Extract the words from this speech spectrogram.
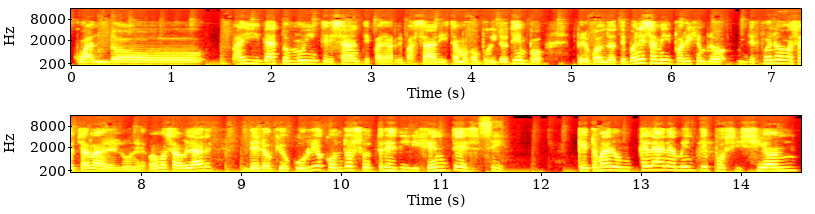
cuando hay datos muy interesantes para repasar y estamos con poquito tiempo, pero cuando te pones a mí, por ejemplo, después lo vamos a charlar el lunes, vamos a hablar de lo que ocurrió con dos o tres dirigentes sí. que tomaron claramente posición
